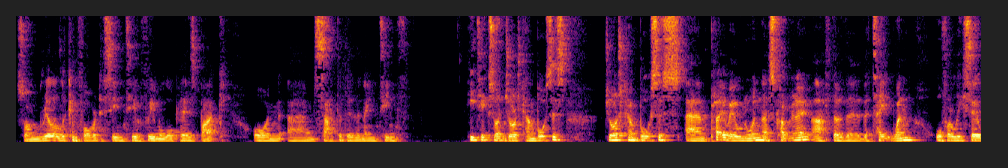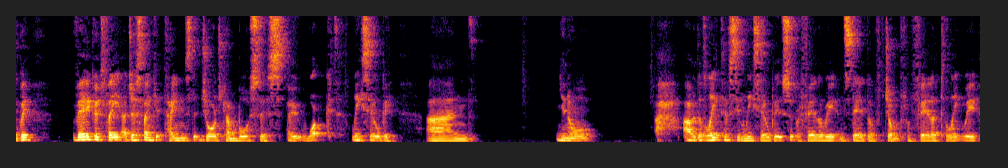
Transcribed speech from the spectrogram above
So I'm really looking forward to seeing Teofimo Lopez back on um, Saturday the 19th. He takes on George Kambosos. George Kambosos, um, pretty well known in this country now after the, the tight win over Lee Selby very good fight. I just think at times that George Kambosos outworked Lee Selby. And, you know, I would have liked to have seen Lee Selby at super featherweight instead of jumped from feather to lightweight.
